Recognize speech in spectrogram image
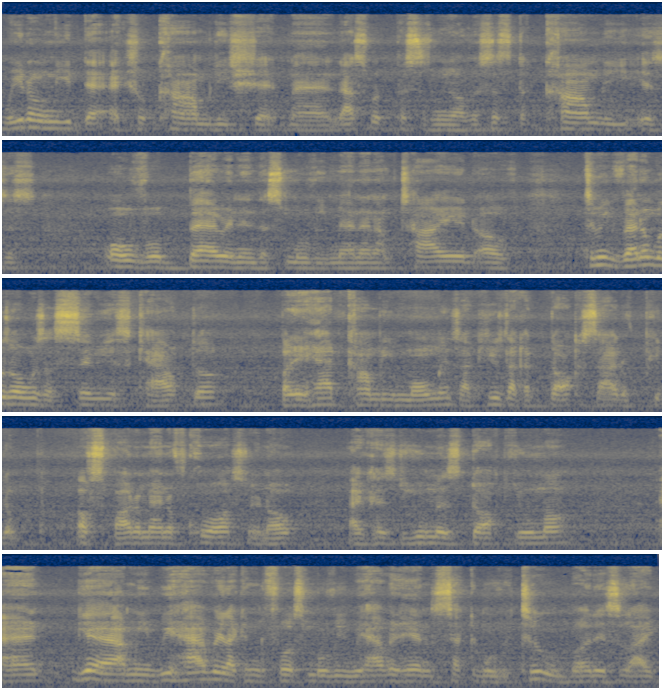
we don't need that extra comedy shit, man. That's what pisses me off. It's just the comedy is just overbearing in this movie, man, and I'm tired of. To me, Venom was always a serious character, but he had comedy moments. Like he was like a dark side of Peter, of Spider-Man, of course. You know, like his humor is dark humor, and yeah, I mean we have it like in the first movie, we have it here in the second movie too. But it's like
